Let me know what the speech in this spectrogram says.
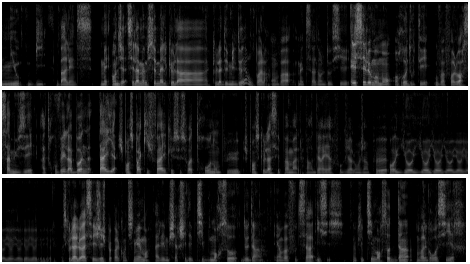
Newbie Balance. Mais on dirait, c'est la même semelle que la, que la 2002R ou pas là On va mettre ça dans le dossier. Et c'est le moment redouté où va falloir s'amuser à trouver la bonne taille. Je pense pas qu'il faille que ce soit trop non plus. Je pense que là c'est pas mal. Alors derrière, faut que j'allonge un peu. Parce que là le ACG, je peux pas le continuer moi. Allez me chercher des petits morceaux de daim là. Et on va foutre ça ici. Donc les petits morceaux de daim, on va le grossir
